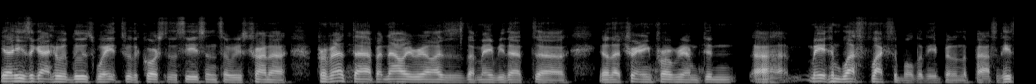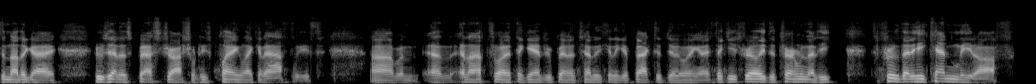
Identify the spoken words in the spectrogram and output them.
you know, he's a guy who would lose weight through the course of the season, so he's trying to prevent that. But now he realizes that maybe that uh, you know that training program didn't uh, made him less flexible than he'd been in the past. And he's another guy who's at his best, Josh, when he's playing like an athlete. Um, and, and and that's what I think Andrew Benintendi is going to get back to doing. And I think he's really determined that he to prove that he can lead off.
